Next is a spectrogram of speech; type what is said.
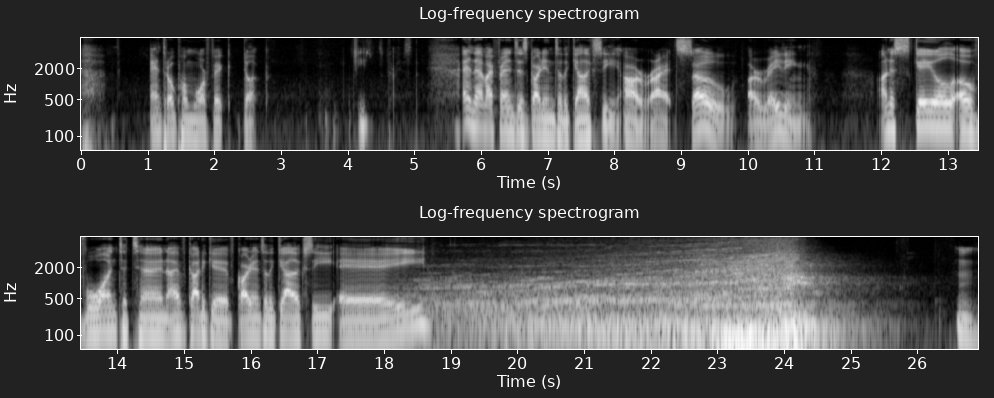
anthropomorphic duck. Jesus Christ. And that, my friends, is Guardians of the Galaxy. Alright, so our rating. On a scale of 1 to 10, I've got to give Guardians of the Galaxy a. Hmm.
